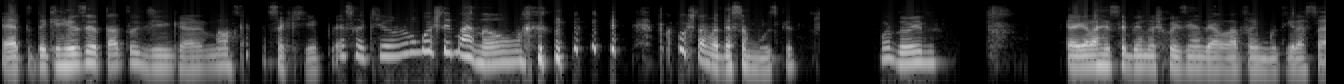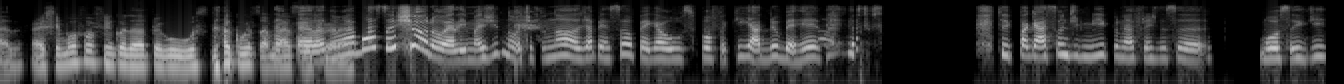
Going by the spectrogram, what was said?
É, tu tem que resetar tudinho, cara. Nossa, essa aqui, essa aqui eu não gostei mais não. Porque eu gostava dessa música. Pô, doido. E aí ela recebendo as coisinhas dela lá foi muito engraçado. Eu achei mó fofinho quando ela pegou o urso dela começou a abraçar ela não abraçou e chorou, ela imaginou. Tipo, nossa, já pensou pegar o urso fofo aqui, abrir o berreiro? Tive que pagar ação de mico na frente dessa moça aqui.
